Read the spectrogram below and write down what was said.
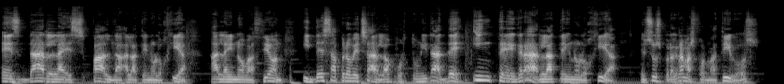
es dar la espalda a la tecnología, a la innovación y desaprovechar la oportunidad de integrar la tecnología en sus programas formativos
